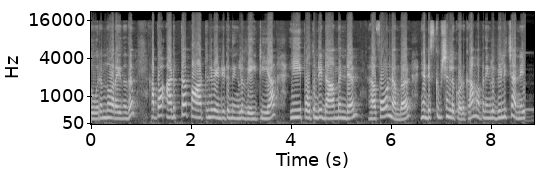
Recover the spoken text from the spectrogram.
ദൂരം എന്ന് പറയുന്നത്. അപ്പോൾ അടുത്ത പാർട്ടിന് വേണ്ടിയിട്ട് നിങ്ങൾ വെയിറ്റ് ചെയ്യുക. ഈ പോത്തുണ്ടി ഡാമിന്റെ ഫോൺ നമ്പർ ഞാൻ ഡിസ്ക്രിപ്ഷനിൽ കൊടുക്കാം. അപ്പോൾ നിങ്ങൾ വിളിച്ച് അന്വേഷിച്ച്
